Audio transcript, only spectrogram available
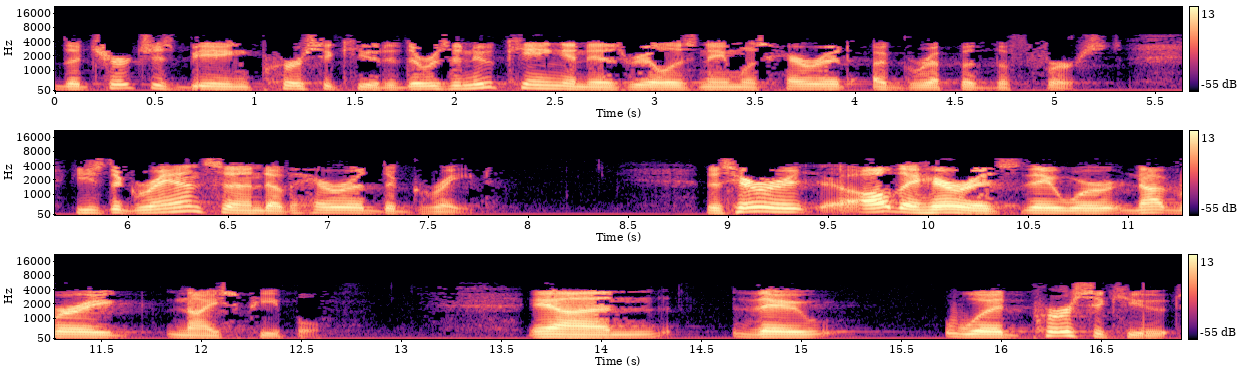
the church is being persecuted. There was a new king in Israel. His name was Herod Agrippa I. He's the grandson of Herod the Great. This Herod, all the Herods, they were not very nice people. And they would persecute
